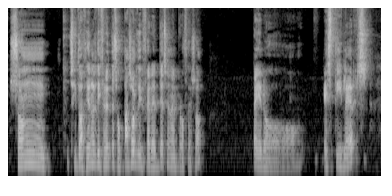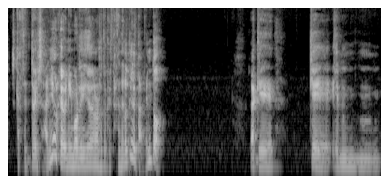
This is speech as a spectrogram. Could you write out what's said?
son situaciones diferentes o pasos diferentes en el proceso. Pero Steelers, es que hace tres años que venimos diciendo nosotros que esta gente no tiene talento. O sea, que, que en,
